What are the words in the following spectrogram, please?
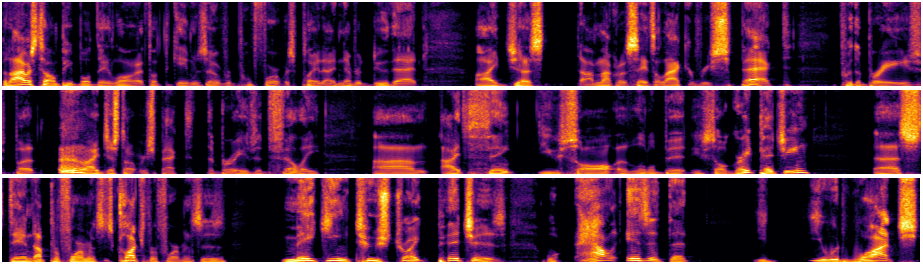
But I was telling people all day long, I thought the game was over before it was played. I never do that. I just, I'm not going to say it's a lack of respect for the Braves, but I just don't respect the Braves in Philly. Um, I think you saw a little bit. You saw great pitching, uh, stand up performances, clutch performances, making two strike pitches. How is it that you you would watch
